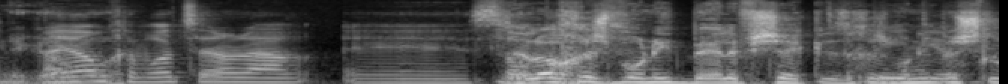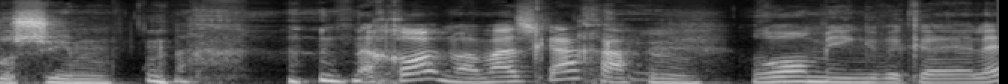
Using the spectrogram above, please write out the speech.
לגמרי. היום חברות סלולר אה, זה. לא חשבונית באלף שקל, זה חשבונית. בשלושים. נכון, ממש ככה, כן. רומינג וכאלה.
